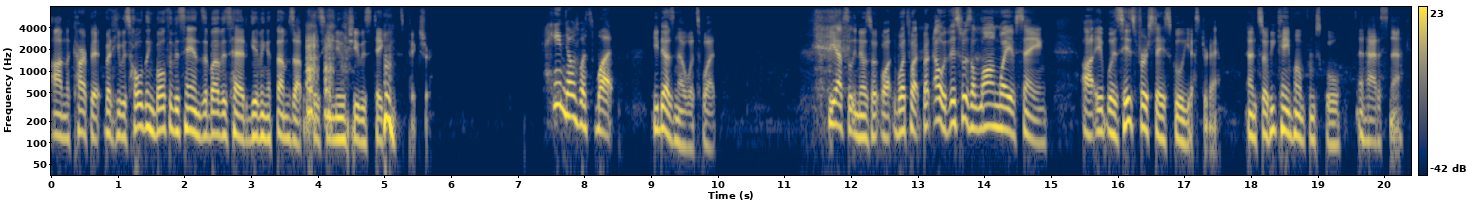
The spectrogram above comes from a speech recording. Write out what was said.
on the carpet, but he was holding both of his hands above his head, giving a thumbs up because he knew she was taking his picture. He knows what's what. He does know what's what. He absolutely knows what, what what's what. But oh, this was a long way of saying uh, it was his first day of school yesterday, and so he came home from school and had a snack,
